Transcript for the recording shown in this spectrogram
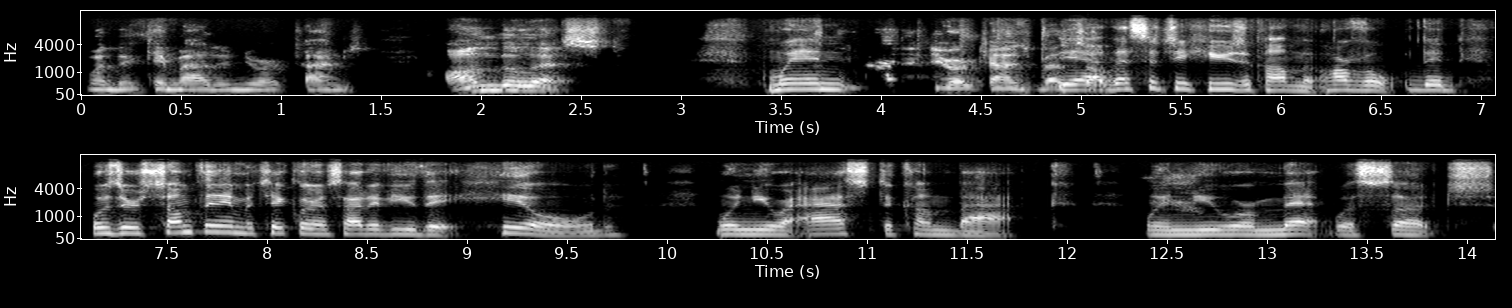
when it came out in New York Times on the list, When New York Times bestseller. yeah, that's such a huge accomplishment. Harville, did was there something in particular inside of you that healed when you were asked to come back? When you were met with such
